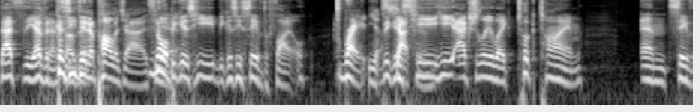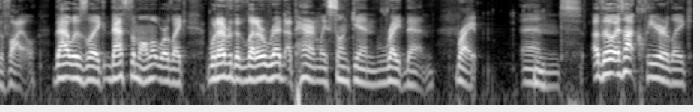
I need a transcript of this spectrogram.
That's the evidence Because he of did it. apologize. No, yeah. because he because he saved the file. right, Yes. Because Gotcha. he he actually like took time and saved the file. That was like that's the moment where like whatever the letter read apparently sunk in right then. right. And although it's not clear like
